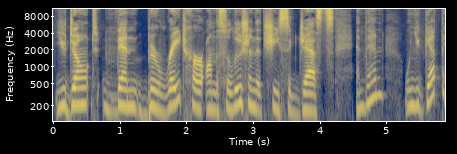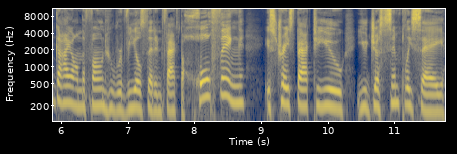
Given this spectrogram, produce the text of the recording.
You don't then berate her on the solution that she suggests. And then when you get the guy on the phone who reveals that, in fact, the whole thing is traced back to you, you just simply say,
